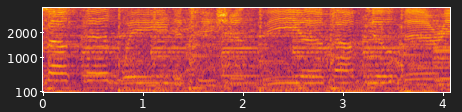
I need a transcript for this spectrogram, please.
about, and waited patiently about till Mary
